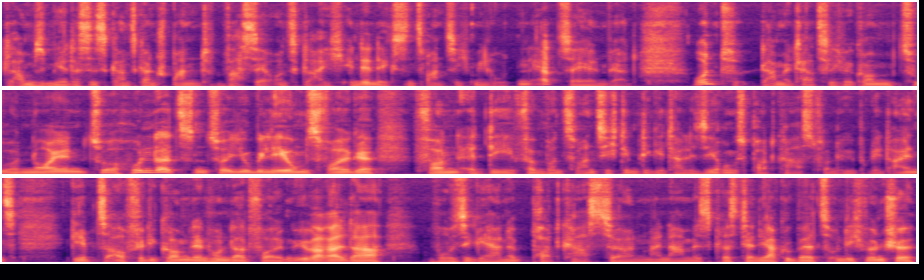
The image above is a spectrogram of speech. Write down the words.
glauben Sie mir, das ist ganz, ganz spannend, was er uns gleich in den nächsten 20 Minuten erzählen wird. Und damit herzlich willkommen zur neuen, zur hundertsten, zur Jubiläumsfolge von D25, dem Digitalisierungspodcast von Hybrid 1. Gibt es auch für die kommenden 100 Folgen überall da, wo Sie gerne Podcasts hören. Mein Name ist Christian Jakubetz und ich wünsche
